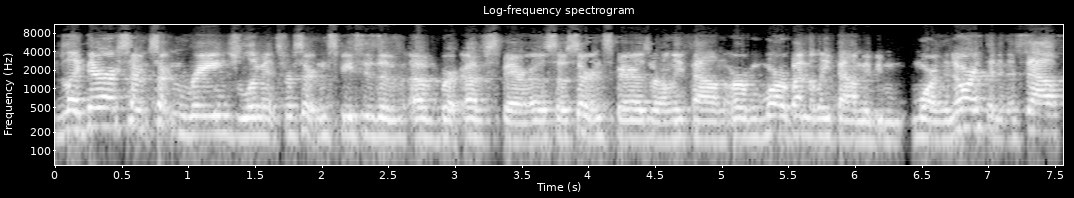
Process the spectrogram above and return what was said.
like there are certain, certain range limits for certain species of, of, of, sparrows. So certain sparrows are only found or more abundantly found maybe more in the north than in the south.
